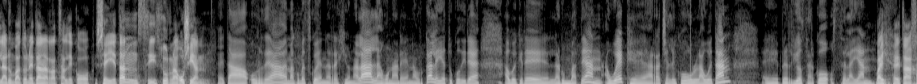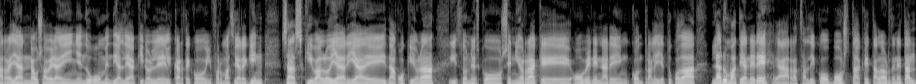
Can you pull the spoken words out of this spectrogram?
larun bat honetan arratzaldeko seietan zizur nagusian. Eta ordea emakumezkoen regionala lagunaren aurka lehiatuko dire hauek ere larun batean hauek eh, arratsaldeko lauetan e, berriozarko zelaian. Bai, eta jarraian gauza bera egin dugu mendialdea kirole elkarteko informazioarekin, saski baloiaria e, dagokiona, gizonezko seniorrak e, obenenaren kontraleiatuko da, larun batean ere, arratzaldeko bostak eta laurdenetan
